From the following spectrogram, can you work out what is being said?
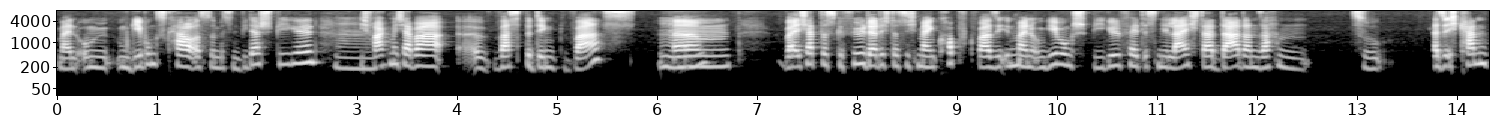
mein um Umgebungschaos so ein bisschen widerspiegelt. Mhm. Ich frage mich aber, äh, was bedingt was? Mhm. Ähm, weil ich habe das Gefühl, dadurch, dass ich meinen Kopf quasi in meine Umgebung spiegel, fällt es mir leichter, da dann Sachen zu. Also ich kann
